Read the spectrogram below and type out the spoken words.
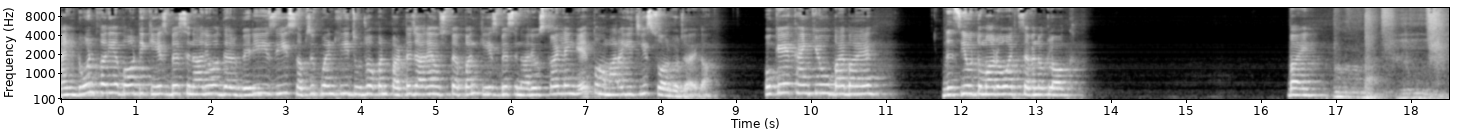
and don't worry about the case based scenario they are very easy subsequently जो जो अपन पढ़ते जा रहे हैं, उस पर अपन केस बेस्ड सिनारियोज कर लेंगे तो हमारा ये चीज़ सॉल्व हो जाएगा okay thank you bye bye will see you you tomorrow at 7 o'clock. Bye.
